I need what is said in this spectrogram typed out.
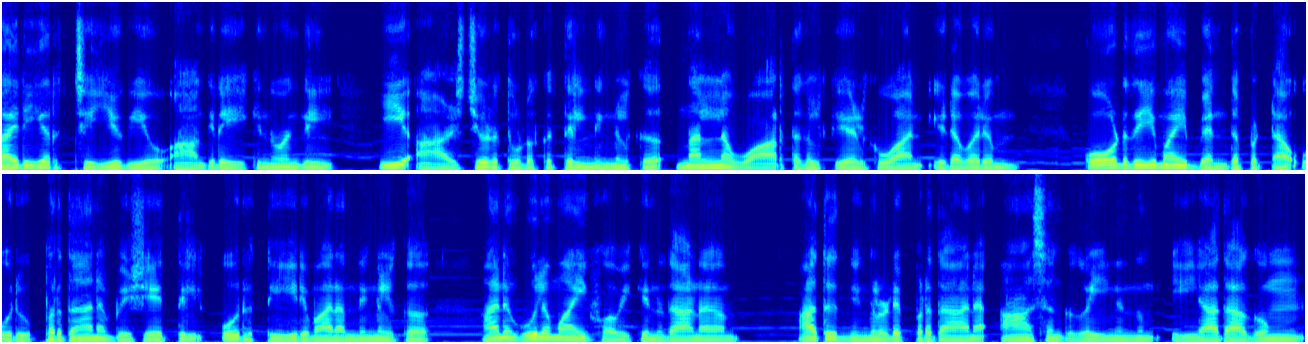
കരിയർ ചെയ്യുകയോ ആഗ്രഹിക്കുന്നുവെങ്കിൽ ഈ ആഴ്ചയുടെ തുടക്കത്തിൽ നിങ്ങൾക്ക് നല്ല വാർത്തകൾ കേൾക്കുവാൻ ഇടവരും. കോടതിയുമായി ബന്ധപ്പെട്ട ഒരു പ്രധാന വിഷയത്തിൽ ഒരു തീരുമാനം നിങ്ങൾക്ക് അനുകൂലമായി ഭവിക്കുന്നതാണ്. അത് നിങ്ങളുടെ പ്രധാന ആശങ്കകളിൽ നിന്നും ഇല്ലാതാകും.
